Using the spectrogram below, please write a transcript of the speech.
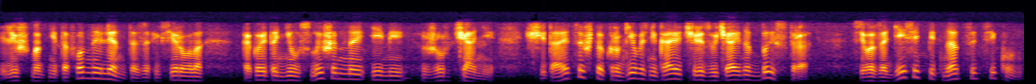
лишь магнитофонная лента зафиксировала какое-то неуслышанное ими журчание. Считается, что круги возникают чрезвычайно быстро, всего за 10-15 секунд.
